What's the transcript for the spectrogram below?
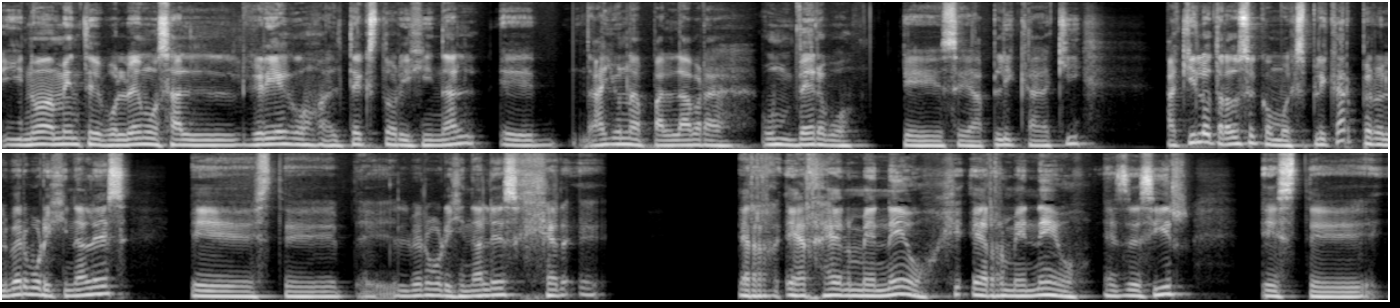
Y nuevamente volvemos al griego, al texto original. Eh, hay una palabra, un verbo que se aplica aquí. Aquí lo traduce como explicar, pero el verbo original es este, el verbo original es hermeneo, hermeneo, es decir, este,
